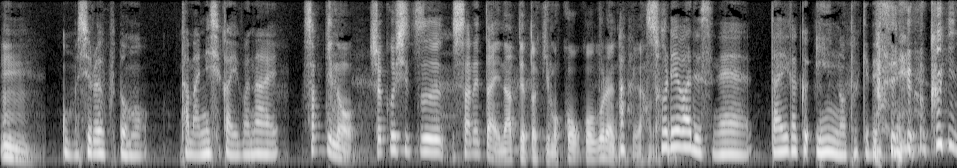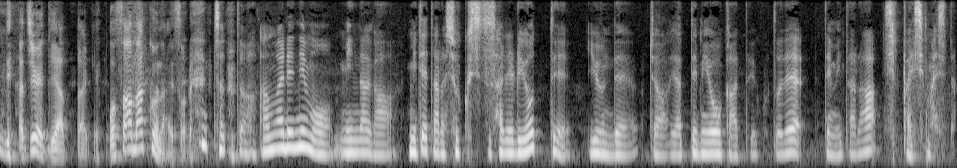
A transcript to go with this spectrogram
うん、面白いこともたまにしか言わないさっきの職質されたいなって時も高校ぐらいの時の話。それはですね、大学院の時ですね。大学院で初めてやったわけ。幼くないそれ。ちょっと、あまりにもみんなが見てたら職質されるよって言うんで、じゃあやってみようかということで、やってみたら失敗しました。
